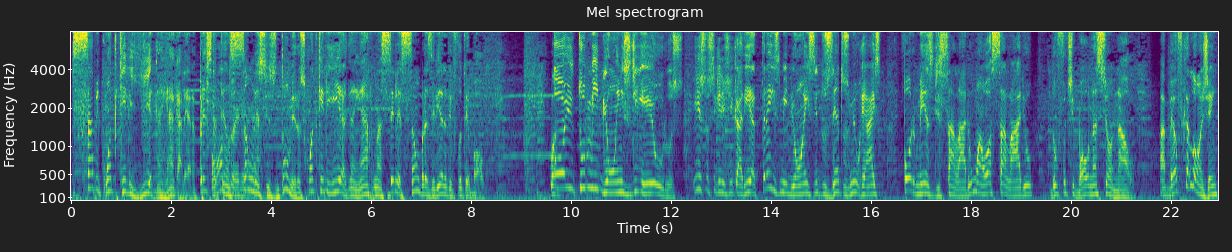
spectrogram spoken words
Sabe quanto que ele ia ganhar, galera? Presta Quanto atenção nesses números. Quanto que ele ia ganhar na seleção brasileira de futebol? 8 milhões de euros. Isso significaria 3 milhões e 200 mil reais por mês de salário, o maior salário do futebol nacional. Abel fica longe, hein?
